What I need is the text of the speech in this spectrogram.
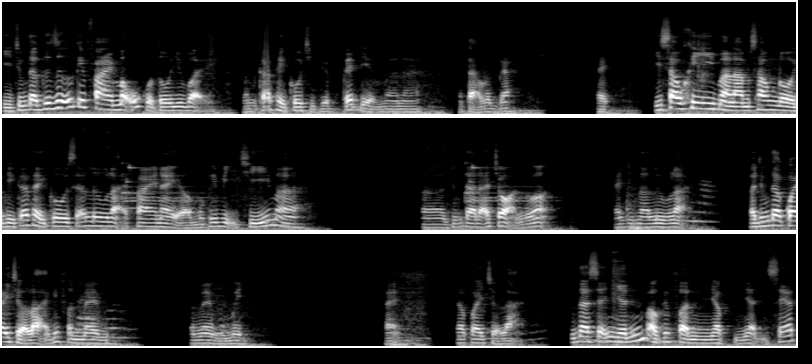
Thì chúng ta cứ giữ cái file mẫu của tôi như vậy. Còn các thầy cô chỉ việc kết điểm mà là, tạo được ra. Đấy thì sau khi mà làm xong rồi thì các thầy cô sẽ lưu lại file này ở một cái vị trí mà uh, chúng ta đã chọn đúng không ạ? Chúng ta lưu lại. Và chúng ta quay trở lại cái phần mềm phần mềm của mình. Đấy, ta quay trở lại. Chúng ta sẽ nhấn vào cái phần nhập nhận xét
